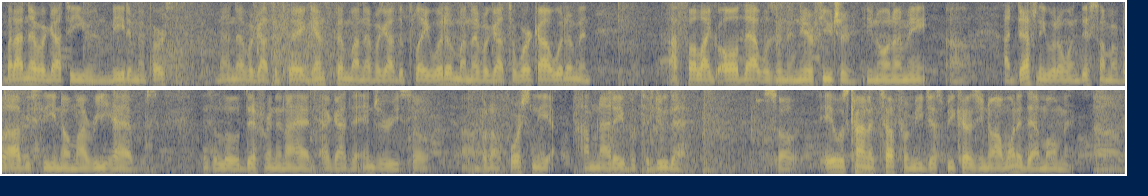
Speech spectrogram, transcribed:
but I never got to even meet him in person. And I never got to play against him. I never got to play with him. I never got to work out with him. And I felt like all that was in the near future. You know what I mean? Uh, I definitely would have went this summer, but obviously, you know, my rehab was, was a little different, and I had I got the injury. So, uh, but unfortunately, I'm not able to do that. So it was kind of tough for me just because you know I wanted that moment. Um,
